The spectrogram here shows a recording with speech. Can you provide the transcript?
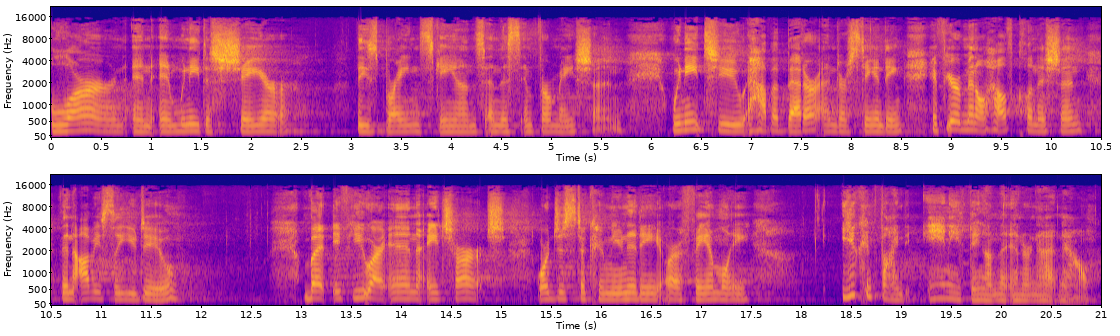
learn and, and we need to share these brain scans and this information. We need to have a better understanding. If you're a mental health clinician, then obviously you do. But if you are in a church or just a community or a family, you can find anything on the internet now.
